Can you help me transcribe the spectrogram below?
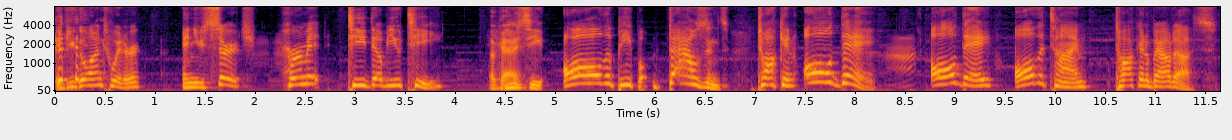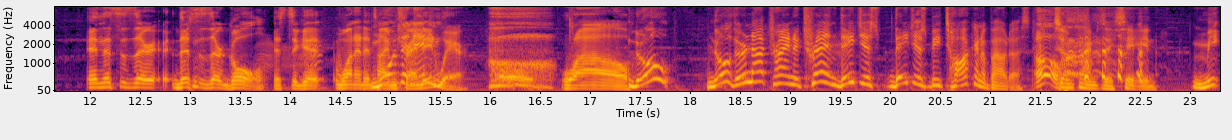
if you go on Twitter and you search Hermit TWT, Okay. you see all the people, thousands, talking all day, all day, all the time, talking about us And this is their this is their goal is to get one at a time more than trending. anywhere. Wow. No, no, they're not trying to trend. They just they just be talking about us. Oh. sometimes they say in me.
